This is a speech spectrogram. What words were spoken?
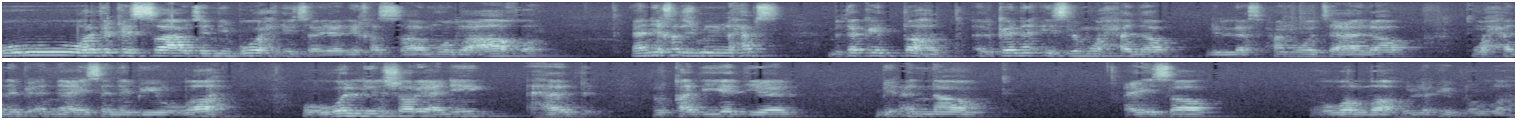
وهذه قصة عاوتاني بوحديتها يعني خاصها موضوع آخر. يعني خرج من الحبس بدأ كيضطهد الكنائس الموحدة لله سبحانه وتعالى موحدة بأن عيسى نبي الله وهو اللي نشر يعني هاد القضية ديال بأن عيسى هو الله ولا ابن الله.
